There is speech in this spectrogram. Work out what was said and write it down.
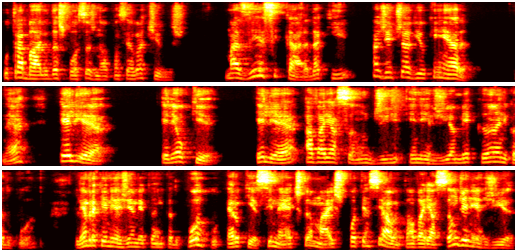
o trabalho das forças não conservativas. Mas esse cara daqui, a gente já viu quem era, né? Ele é, ele é o quê? Ele é a variação de energia mecânica do corpo. Lembra que a energia mecânica do corpo era o quê? Cinética mais potencial. Então, a variação de energia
